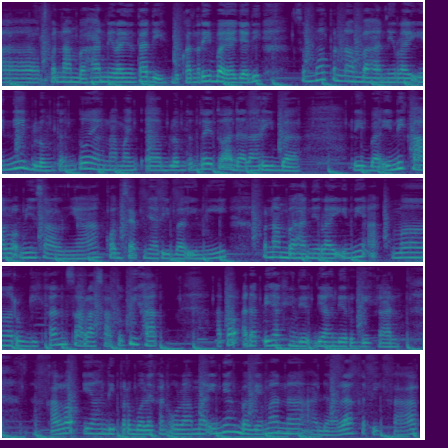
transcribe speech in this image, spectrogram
uh, penambahan nilainya tadi bukan riba ya. Jadi semua penambahan nilai ini belum tentu yang namanya uh, belum tentu itu adalah riba. Riba ini kalau misalnya konsepnya riba ini penambahan nilai ini merugikan salah satu pihak atau ada pihak yang di, yang dirugikan. Nah kalau yang diperbolehkan ulama ini yang bagaimana? Adalah ketika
